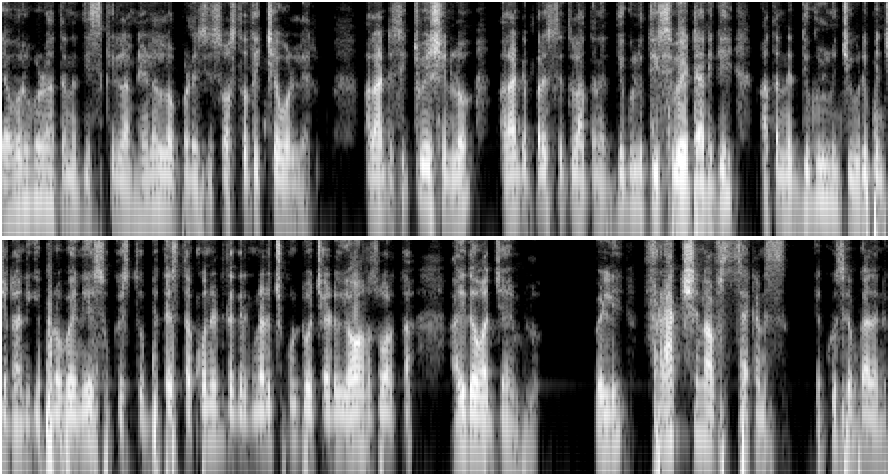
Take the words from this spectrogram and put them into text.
ఎవరు కూడా అతన్ని తీసుకెళ్ళి నీళ్ళల్లో పడేసి స్వస్థత ఇచ్చేవాళ్ళు లేరు. అలాంటి సిచ్యువేషన్లో అలాంటి పరిస్థితుల్లో అతని దిగులు తీసివేయటానికి అతన్ని దిగుల నుంచి విడిపించడానికి ప్రభు యేసుక్రీస్తు బెతెస్త కొన్నిటి దగ్గరికి నడుచుకుంటూ వచ్చాడు యోహన స్వార్త ఐదవ అధ్యాయంలో. వెళ్ళి ఫ్రాక్షన్ ఆఫ్ సెకండ్స్ ఎక్కువసేపు కాదండి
